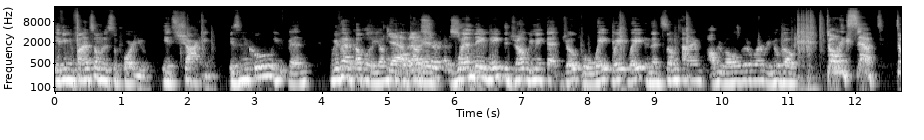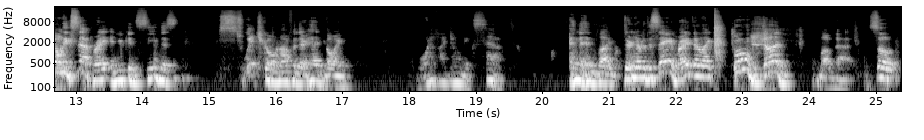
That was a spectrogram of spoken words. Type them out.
if you can find someone to support you, it's shocking. Isn't it cool? You've been. We've had a couple of young Yeah, people but come I'm in. cer- I'm certain- when they make the jump, we make that joke. We'll wait, wait, wait, and then sometime I'll be rolling with it or whatever. You'll go, "Don't accept, don't accept," right? And you can see this switch going off in their head, going, "What if I don't accept?" And then like they're never the same, right? They're like, "Boom, done." Love that. So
